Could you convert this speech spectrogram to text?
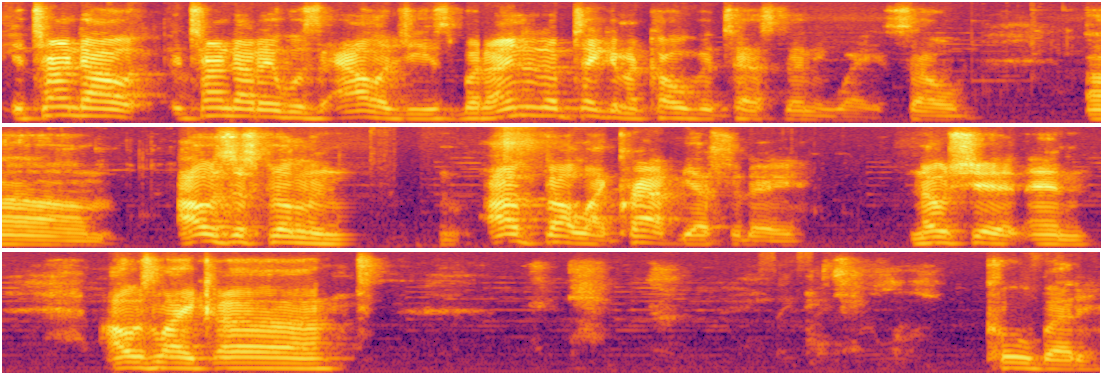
it turned out it turned out it was allergies, but I ended up taking a COVID test anyway. So um, I was just feeling I felt like crap yesterday. No shit. And I was like, uh cool, buddy.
